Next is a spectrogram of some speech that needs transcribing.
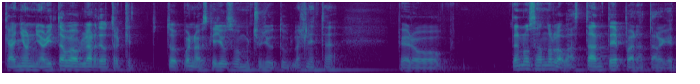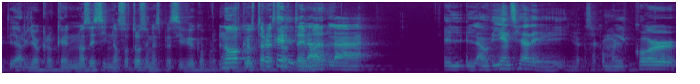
Cañón, y ahorita voy a hablar de otra que, bueno, es que yo uso mucho YouTube, la neta, pero están usándolo bastante para targetear. Yo creo que, no sé si nosotros en específico, porque No, nos creo, gusta creo este que tema. la, la- el- la audiencia de, o sea, como el core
